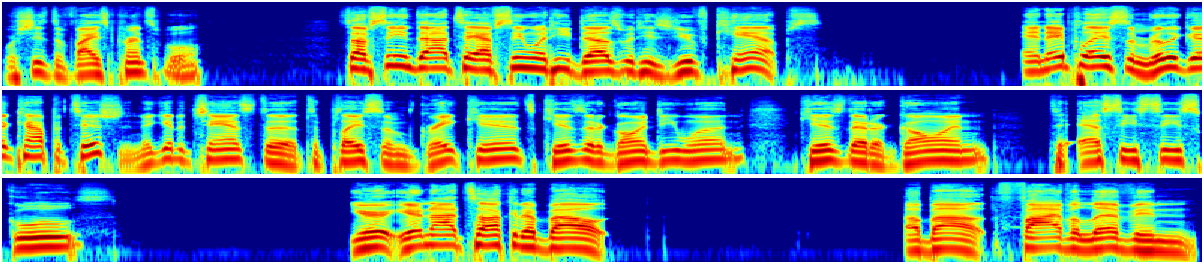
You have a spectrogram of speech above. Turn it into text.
where she's the vice principal. So I've seen Dontaé, I've seen what he does with his youth camps. And they play some really good competition. They get a chance to to play some great kids, kids that are going D1, kids that are going to SEC schools. You're you're not talking about about 5'11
